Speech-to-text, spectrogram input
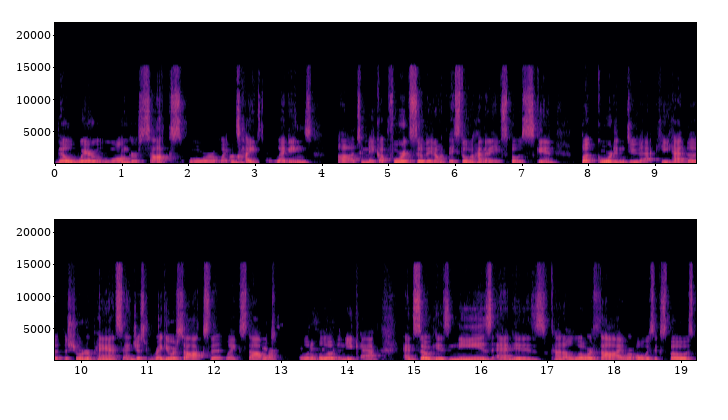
they'll wear longer socks or like Mhm. tights or leggings uh, to make up for it, so they don't, they still don't have any exposed skin. But Gore didn't do that. He had the the shorter pants and just regular socks that like stopped Yeah. A little below the kneecap. And so his knees and his kind of lower thigh were always exposed.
